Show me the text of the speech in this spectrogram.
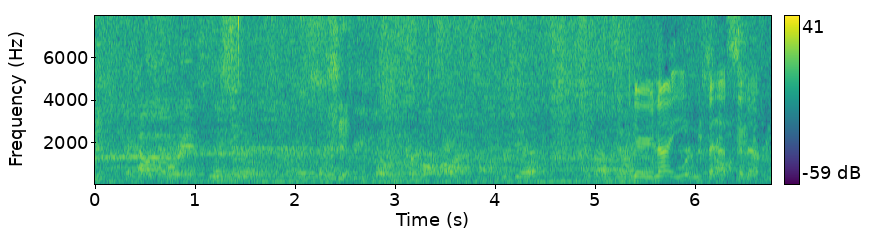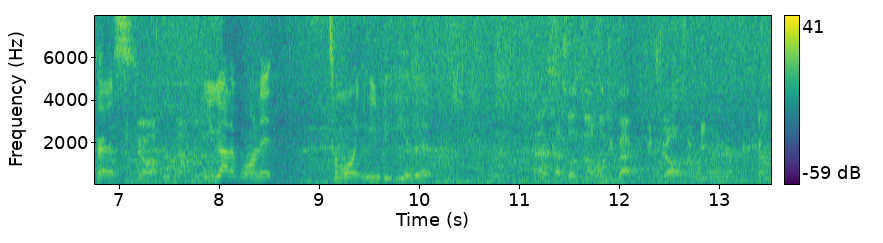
You. Shit. Yeah, you're not eating fast enough, Chris. Good job. man. You gotta want it to want you to eat it. That's what's gonna hold you back with your jaw. So keep, keep going.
